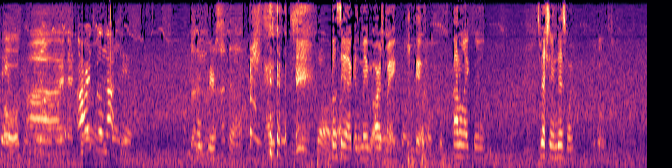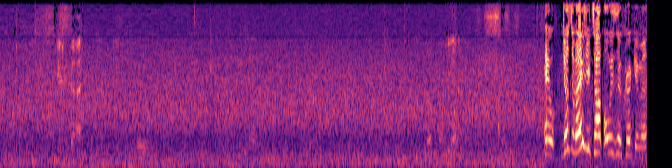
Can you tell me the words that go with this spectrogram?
failed. Oh, okay. Ah, ours will not fail. Uh, don't say that because maybe ours might fail. I don't like the, especially in this one. Hey, Joseph, why is your top always look crooked, man?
